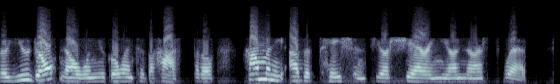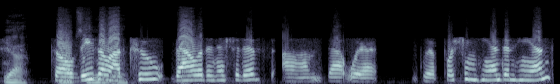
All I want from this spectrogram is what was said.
So you don't know when you go into the hospital how many other patients you're sharing your nurse with. Yeah. So these are our two valid initiatives um, that we're we're pushing hand in hand,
